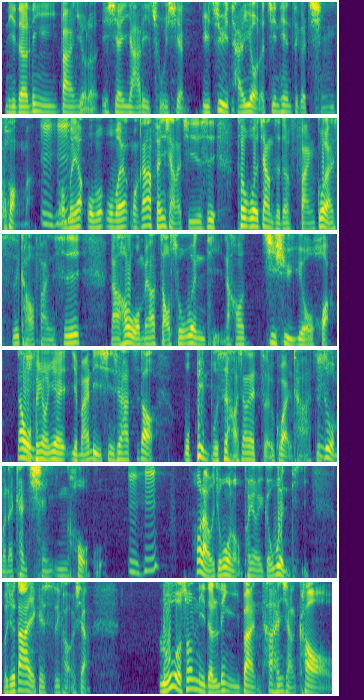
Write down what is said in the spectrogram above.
你的另一半有了一些压力出现，以至于才有了今天这个情况嘛。嗯，我们要，我们，我们，我跟他分享的其实是透过这样子的反过来思考、反思，然后我们要找出问题，然后继续优化。那我朋友也也蛮理性，所以他知道。我并不是好像在责怪他，只是我们来看前因后果。嗯哼。后来我就问了我朋友一个问题，我觉得大家也可以思考一下：如果说你的另一半他很想靠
